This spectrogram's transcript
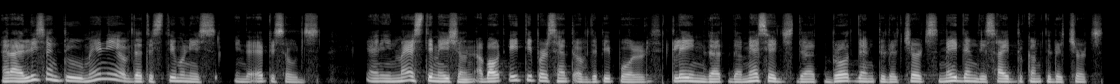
And I listened to many of the testimonies in the episodes. And in my estimation, about 80% of the people claim that the message that brought them to the church, made them decide to come to the church,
